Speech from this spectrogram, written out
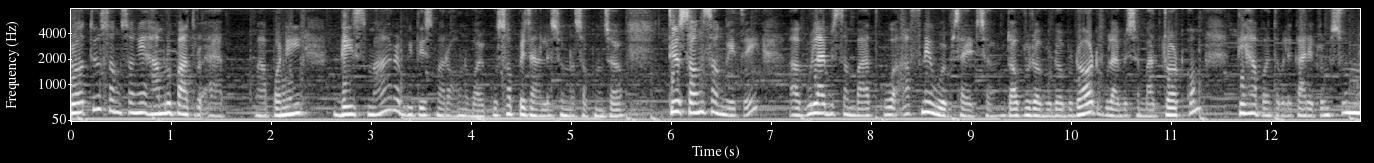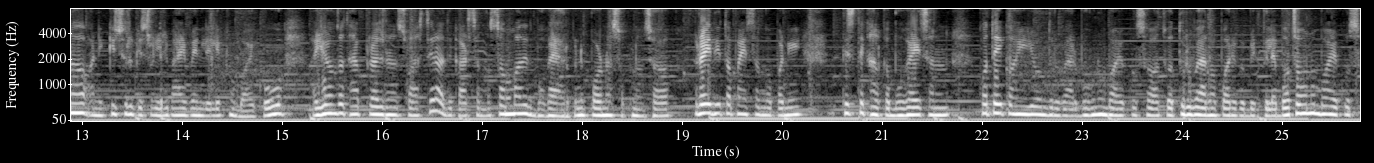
र त्यो सँगसँगै हाम्रो पात्रो एप मा पनि देशमा र विदेशमा रहनुभएको सबैजनाले सुन्न सक्नुहुन्छ। त्यो सँगसँगै चाहिँ गुलाबी सम्वादको आफ्नै वेबसाइट छ W W W dot Gulabi Samvad dot com त्यहाँ पनि तपाईँले कार्यक्रम सुन्न अनि किशोर किशोरले भाइ बहिनीले लेख्नु भएको यौन तथा प्रजनन स्वास्थ्य र अधिकारसँग सम्बन्धित भोगाइहरू पनि पढ्न सक्नुहुन्छ। र यदि तपाईँसँग पनि त्यस्तै खालका भोगाइ छन् कतै कहीँ यौन दुर्व्यवहार भोग्नु भएको छ अथवा दुर्व्यवहारमा परेको व्यक्तिलाई बचाउनु भएको छ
